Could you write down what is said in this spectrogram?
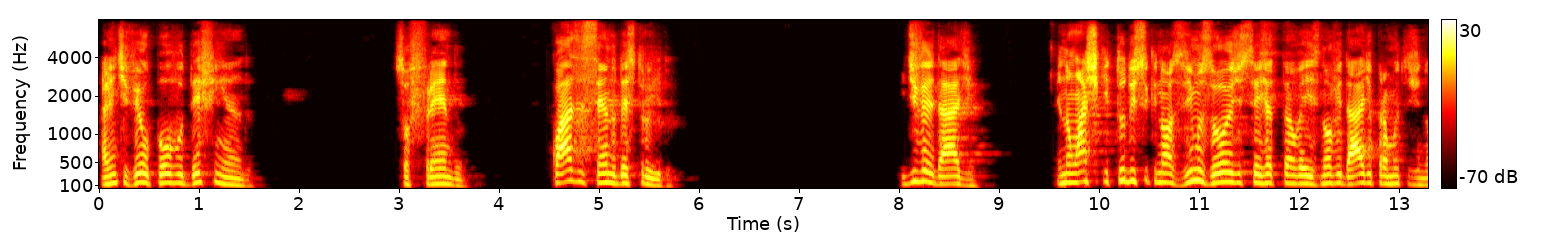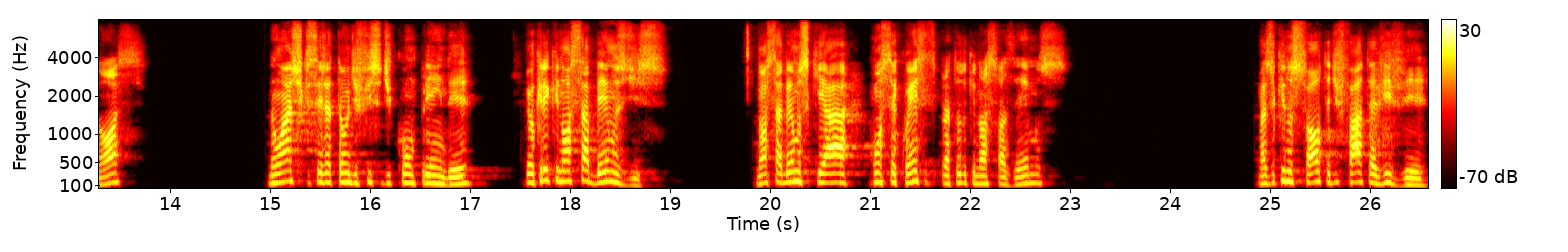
a gente vê o povo definhando, sofrendo, quase sendo destruído. E de verdade, eu não acho que tudo isso que nós vimos hoje seja talvez novidade para muitos de nós. Não acho que seja tão difícil de compreender. Eu creio que nós sabemos disso. Nós sabemos que há consequências para tudo que nós fazemos. Mas o que nos falta de fato é viver.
